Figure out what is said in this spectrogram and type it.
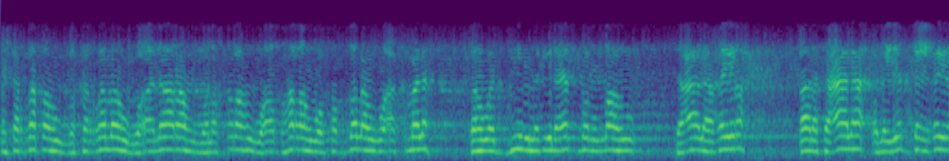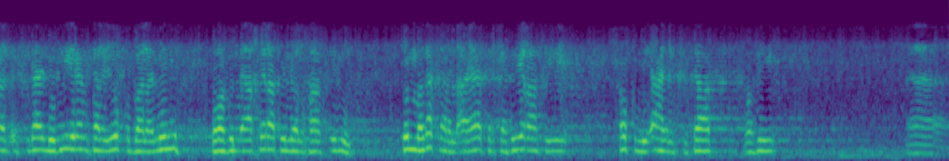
فشرفه وكرمه وأناره ونصره وأظهره وفضله وأكمله فهو الدين الذي لا يقبل الله تعالى غيره. قال تعالى ومن يبتغي غير الإسلام دينا فلن يقبل منه وهو في الآخرة من الخاسرين. ثم ذكر الآيات الكثيرة في حكم أهل الكتاب وفي آه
